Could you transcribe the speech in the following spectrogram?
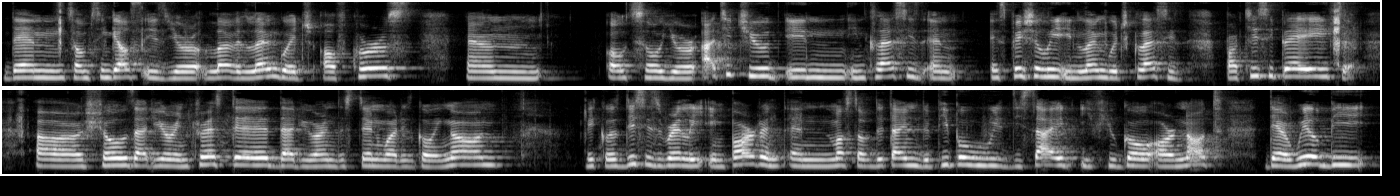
Then something else is your love language, of course, and also your attitude in in classes and especially in language classes. Participate uh, shows that you're interested, that you understand what is going on, because this is really important. And most of the time, the people who will decide if you go or not, there will be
